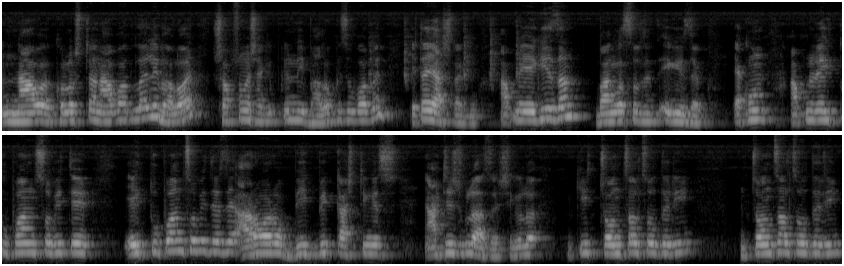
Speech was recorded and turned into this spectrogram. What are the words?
না খোলসটা না বদলাইলেই ভালো হয়। সবসময় সাকিবকে নিয়ে ভালো কিছু বলবেন এটাই আশা রাখব। আপনি এগিয়ে যান বাংলা ছবিতে এগিয়ে যাক। এখন আপনার এই তুফান ছবিতে এই তুফান ছবিতে যে আরও আরও বিগ বিগ কাস্টিংয়ের আর্টিস্টগুলো আছে সেগুলো কি চঞ্চল চৌধুরী চঞ্চল চৌধুরী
